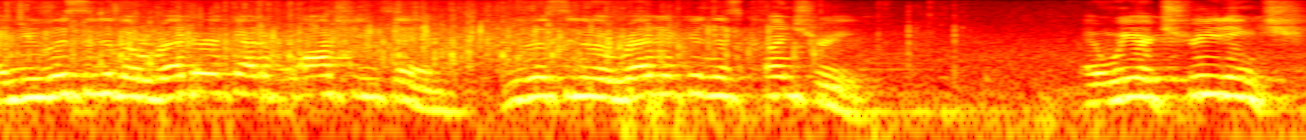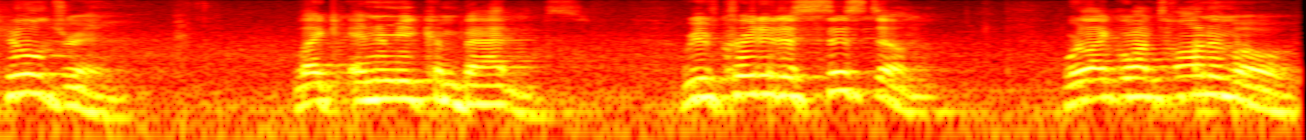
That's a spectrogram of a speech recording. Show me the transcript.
And you listen to the rhetoric out of Washington, you listen to the rhetoric in this country, and we are treating children like enemy combatants. We have created a system where, like Guantanamo,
